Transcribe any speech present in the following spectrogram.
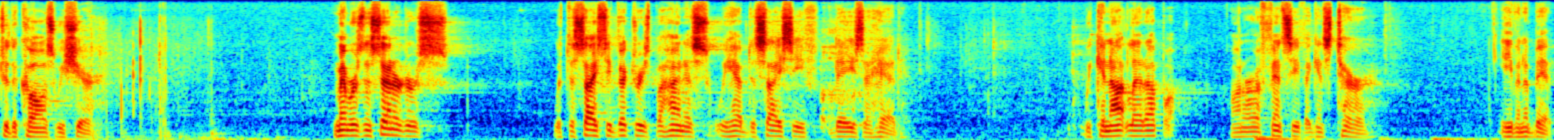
to the cause we share. Members and senators, with decisive victories behind us, we have decisive days ahead. We cannot let up on our offensive against terror, even a bit.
